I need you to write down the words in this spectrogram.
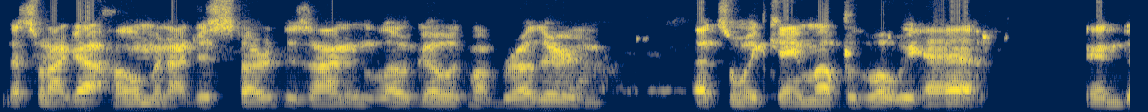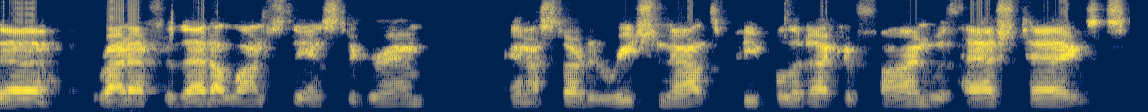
that's when I got home and I just started designing the logo with my brother. And that's when we came up with what we had. And uh, right after that, I launched the Instagram and I started reaching out to people that I could find with hashtags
